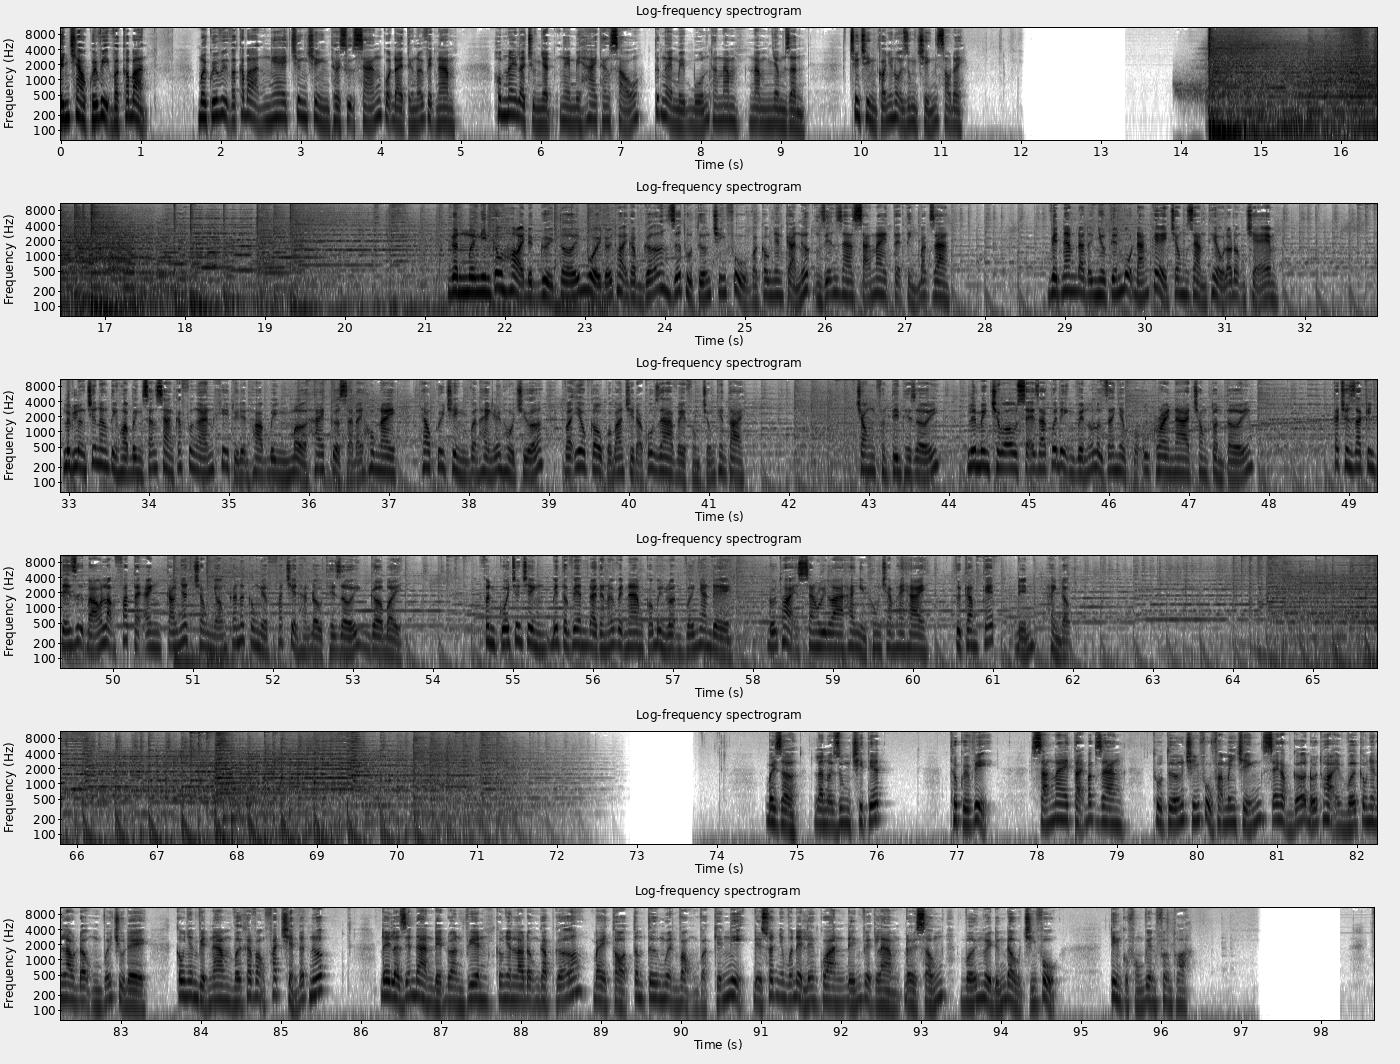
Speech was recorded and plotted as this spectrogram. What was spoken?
Kính chào quý vị và các bạn. Mời quý vị và các bạn nghe chương trình Thời sự sáng của Đài Tiếng Nói Việt Nam. Hôm nay là Chủ nhật ngày 12 tháng 6, tức ngày 14 tháng 5 năm nhâm dần. Chương trình có những nội dung chính sau đây. Gần 10.000 câu hỏi được gửi tới buổi đối thoại gặp gỡ giữa Thủ tướng Chính phủ và công nhân cả nước diễn ra sáng nay tại tỉnh Bắc Giang. Việt Nam đạt được nhiều tiến bộ đáng kể trong giảm thiểu lao động trẻ em. Lực lượng chức năng tỉnh Hòa Bình sẵn sàng các phương án khi Thủy điện Hòa Bình mở hai cửa xả đáy hôm nay theo quy trình vận hành lên hồ chứa và yêu cầu của Ban chỉ đạo quốc gia về phòng chống thiên tai. Trong phần tin thế giới, Liên minh châu Âu sẽ ra quyết định về nỗ lực gia nhập của Ukraine trong tuần tới. Các chuyên gia kinh tế dự báo lạm phát tại Anh cao nhất trong nhóm các nước công nghiệp phát triển hàng đầu thế giới G7. Phần cuối chương trình, biên tập viên Đài tiếng nói Việt Nam có bình luận với nhan đề Đối thoại Shangri-La 2022 từ cam kết đến hành động. Bây giờ là nội dung chi tiết. Thưa quý vị, sáng nay tại Bắc Giang, Thủ tướng Chính phủ Phạm Minh Chính sẽ gặp gỡ đối thoại với công nhân lao động với chủ đề Công nhân Việt Nam với khát vọng phát triển đất nước đây là diễn đàn để đoàn viên, công nhân lao động gặp gỡ, bày tỏ tâm tư nguyện vọng và kiến nghị đề xuất những vấn đề liên quan đến việc làm, đời sống với người đứng đầu chính phủ. Tin của phóng viên Phương Thoa.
